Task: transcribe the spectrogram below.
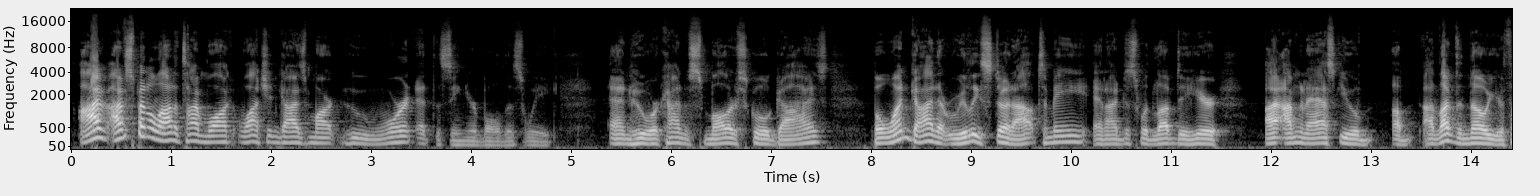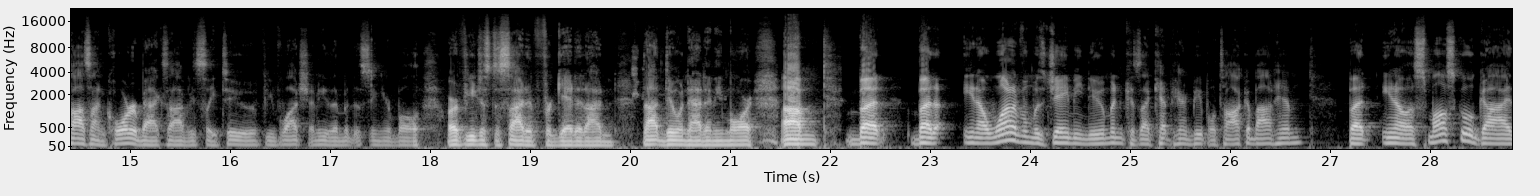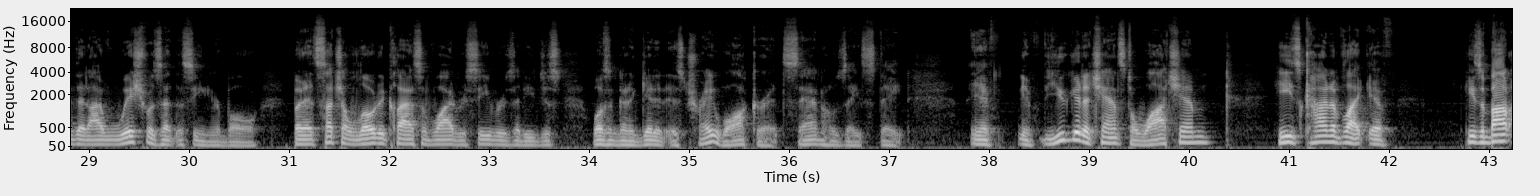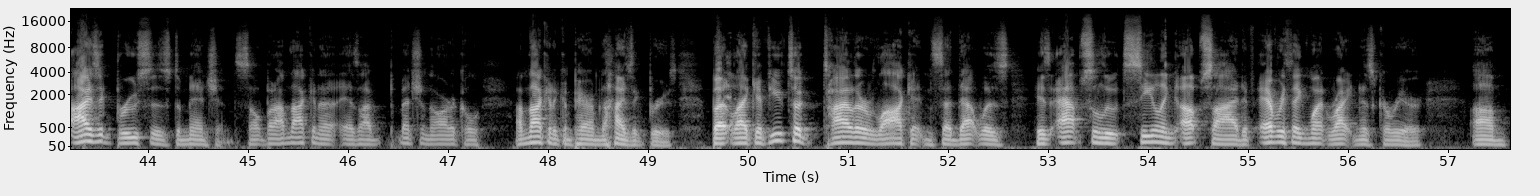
I've I've spent a lot of time walk, watching guys, Mark, who weren't at the Senior Bowl this week, and who were kind of smaller school guys. But one guy that really stood out to me, and I just would love to hear. I, am going to ask you um, I'd love to know your thoughts on quarterbacks, obviously, too. If you've watched any of them at the Senior Bowl, or if you just decided forget it, I'm not doing that anymore. Um, but but you know, one of them was Jamie Newman because I kept hearing people talk about him. But you know, a small school guy that I wish was at the Senior Bowl, but it's such a loaded class of wide receivers that he just wasn't going to get it. Is Tre Walker at San Jose State? If if you get a chance to watch him, he's kind of like if he's about Isaac Bruce's dimensions. So, but I'm not gonna, as I mentioned in the article, I'm not gonna compare him to Isaac Bruce. But like if you took Tyler Lockett and said that was his absolute ceiling upside if everything went right in his career, um,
